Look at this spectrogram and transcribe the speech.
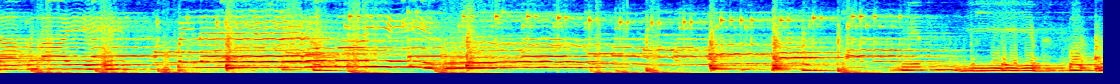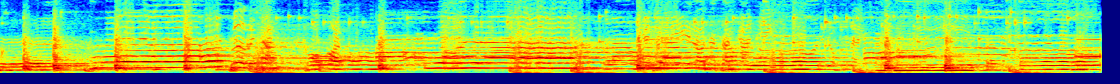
จากไกล ไปแล้วไม่คืนเห็นหีบศพเธอเพื่อเป็นกขอก่อนวอนรักกล่าวย้ำเราจะจัดการเองวอนมีสะท้อ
